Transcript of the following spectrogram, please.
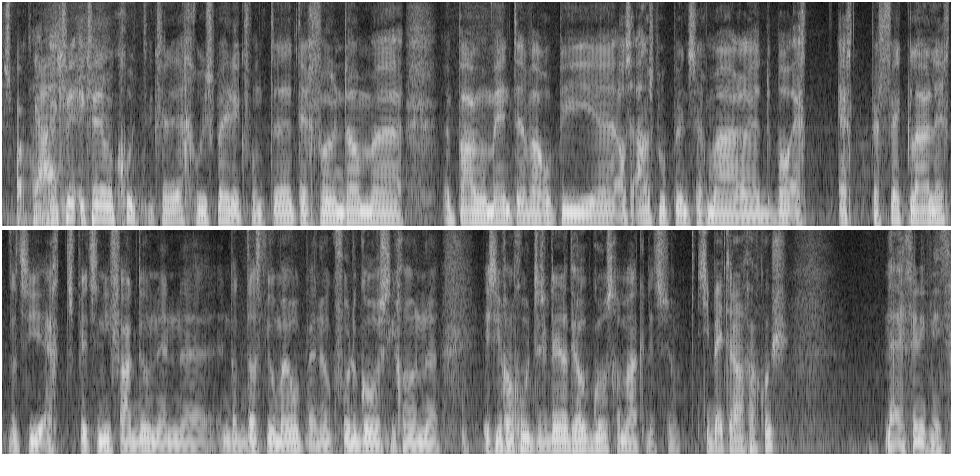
Sparta. Ja, ik vind, ik vind hem ook goed. Ik vind het echt een goede speler. Ik vond uh, tegen Volendam uh, een paar momenten waarop hij als aanspeelpunt zeg maar, de bal echt, echt perfect klaarlegt. Dat zie je echt spitsen niet vaak doen. En, en dat, dat viel mij op. En ook voor de goals is hij gewoon, is hij gewoon goed. Dus ik denk dat hij een hoop goals gaat maken dit seizoen. Is hij beter dan Garkouche? Nee, vind ik niet.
